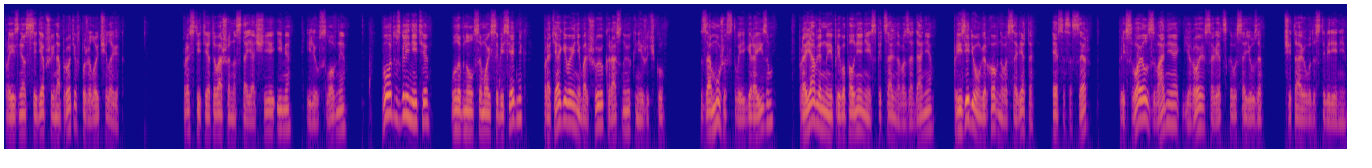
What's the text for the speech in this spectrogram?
произнес сидевший напротив пожилой человек. Простите, это ваше настоящее имя или условное? Вот, взгляните, улыбнулся мой собеседник, протягивая небольшую красную книжечку. за мужество и героизм, проявленные при выполнении специального задания, Президиум Верховного Совета СССР присвоил звание Героя Советского Союза. Читаю в удостоверении.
